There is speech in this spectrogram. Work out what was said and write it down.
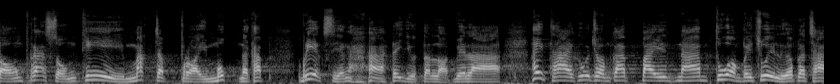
สองพระสงฆ์ที่มักจะปล่อยมุกนะครับ เรียกเสียงฮาได้อยู่ตลอดเวลา ให้ทายคุณผู้ชมครับ ไปน้ำท่วมไปช่วยเหลือประชา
